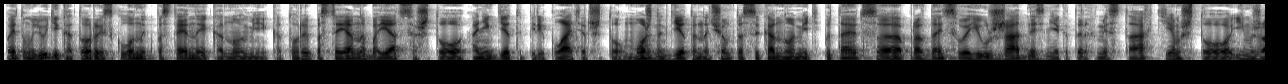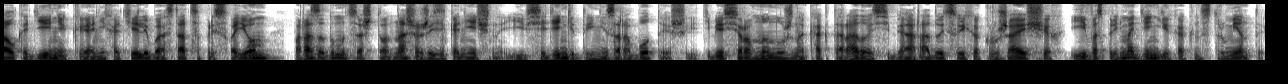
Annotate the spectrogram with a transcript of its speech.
Поэтому люди, которые склонны к постоянной экономии, которые постоянно боятся, что они где-то переплатят, что можно где-то на чем-то сэкономить, пытаются оправдать свою жадность в некоторых местах тем, что им жалко денег и они хотели бы остаться при своем, Пора задуматься, что наша жизнь конечна, и все деньги ты не заработаешь, и тебе все равно нужно как-то радовать себя, радовать своих окружающих и воспринимать деньги как инструменты.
